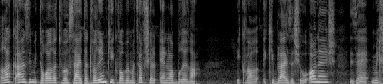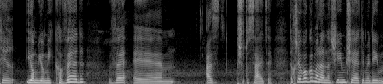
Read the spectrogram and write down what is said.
רק אז היא מתעוררת ועושה את הדברים, כי היא כבר במצב של אין לה ברירה. היא כבר קיבלה איזשהו עונש, זה מחיר יומיומי כבד, ואז אמ, פשוט עושה את זה. תחשבו גם על אנשים שאתם יודעים,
